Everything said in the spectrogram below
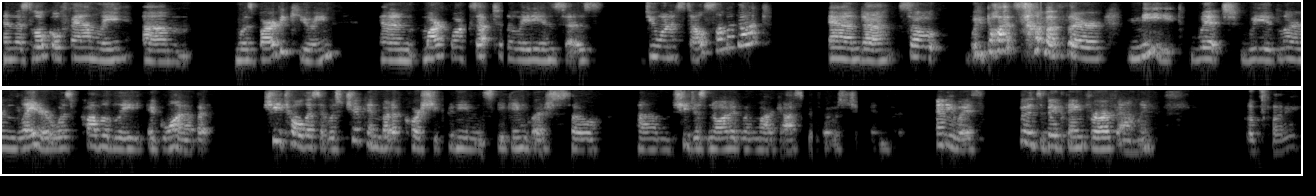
and this local family um, was barbecuing. And Mark walks up to the lady and says, Do you want to sell some of that? And uh, so we bought some of their meat, which we had learned later was probably iguana, but she told us it was chicken, but of course she couldn't even speak English. So um, she just nodded when Mark asked if it was chicken. But anyways, food's a big thing for our family. That's funny.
